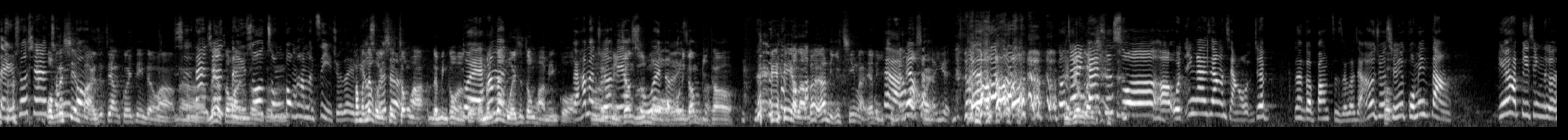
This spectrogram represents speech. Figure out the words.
等于说现在 我们的宪法也是这样规定的嘛。是，但是等于说中共他们自己觉得，他们认为是中华人民共和国，我们认为是中华民国。对他们觉得没有所谓的。你刚比他。没有了，不要离清了，要离清。没有想很远。我觉得应该是说，呃，我应该这样讲，我觉得那个帮子哲哥讲，因为我觉得其实国民党。因为它毕竟那个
